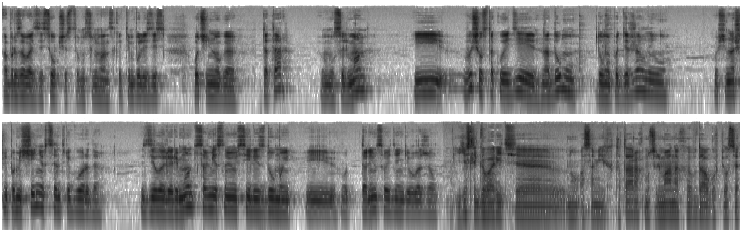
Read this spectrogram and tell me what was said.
образовать здесь общество мусульманское, тем более здесь очень много татар, мусульман. И вышел с такой идеей на Думу, Дума поддержала его. В общем, нашли помещение в центре города, сделали ремонт совместными усилиями с Думой, и вот Талим свои деньги вложил. Если говорить э, ну, о самих татарах, мусульманах в Даугавпилсе,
